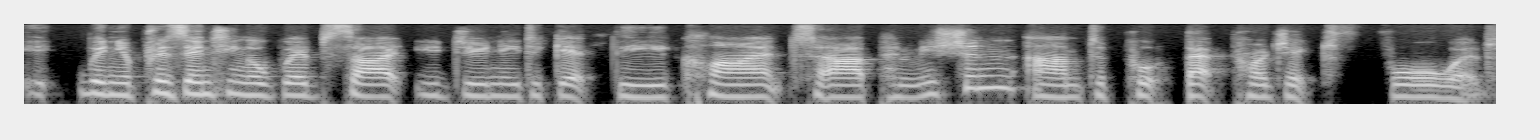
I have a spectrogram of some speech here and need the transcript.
it, when you're presenting a website, you do need to get the client uh, permission um, to put that project forward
